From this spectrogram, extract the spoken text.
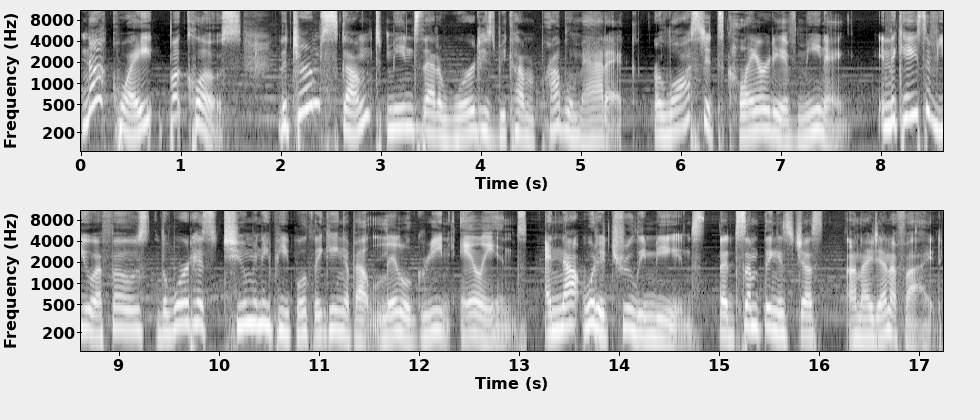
Not quite, but close. The term skunked means that a word has become problematic or lost its clarity of meaning. In the case of UFOs, the word has too many people thinking about little green aliens and not what it truly means that something is just unidentified.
